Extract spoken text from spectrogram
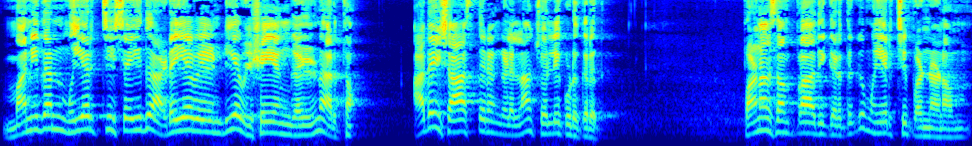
மனிதன் முயற்சி செய்து அடைய வேண்டிய விஷயங்கள்னு அர்த்தம். அதை சாஸ்திரங்கள் எல்லாம் சொல்லி கொடுக்கறது. பணம் சம்பாதிக்கிறதுக்கு முயற்சி பண்ணணும்.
